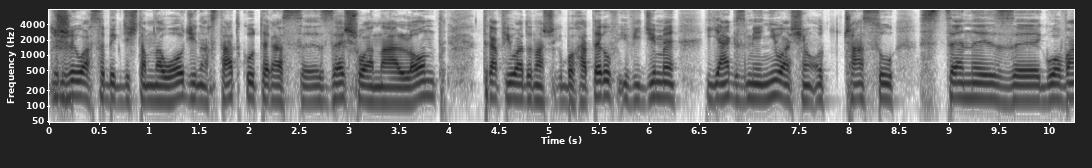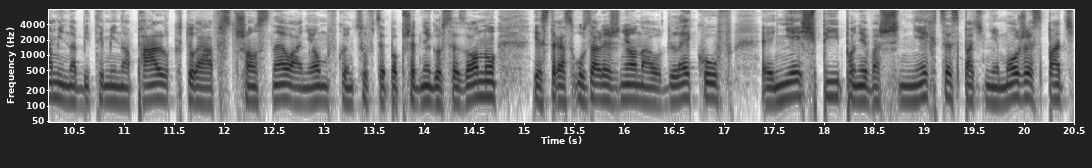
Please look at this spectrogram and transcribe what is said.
żyła sobie gdzieś tam na łodzi, na statku, teraz e, zeszła na ląd, trafiła do naszych bohaterów i widzimy, jak zmieniła się od czasu sceny z głowami nabitymi na pal, która wstrząsnęła nią w końcówce poprzedniego sezonu. Jest teraz uzależniona od leków, e, nie śpi, ponieważ nie chce spać, nie może spać,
